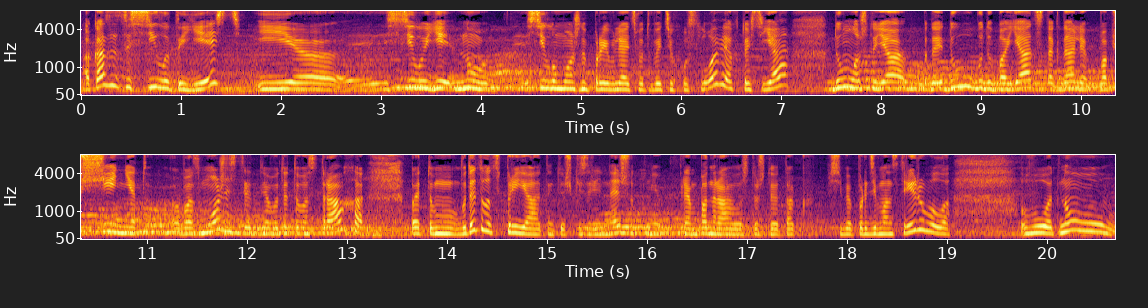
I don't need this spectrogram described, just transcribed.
оказывается, силы-то есть, и э, силу, ну, силу можно проявлять вот в этих условиях. То есть я думала, что я подойду, буду бояться и так далее. Вообще нет возможности для вот этого страха. Поэтому вот это вот с приятной точки зрения, знаешь, вот мне прям понравилось то, что я так себя продемонстрировала. Вот, ну,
